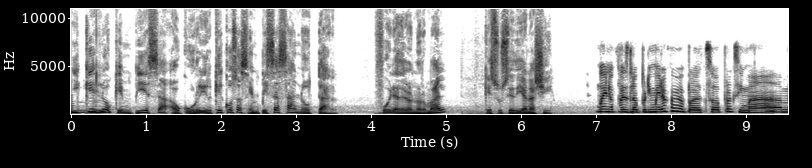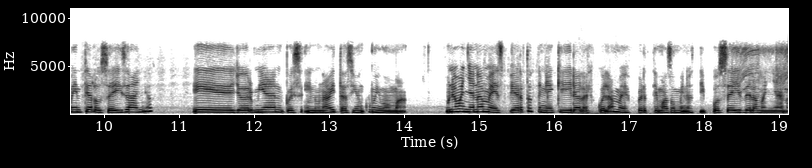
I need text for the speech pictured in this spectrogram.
¿Y qué es lo que empieza a ocurrir? ¿Qué cosas empezás a notar fuera de lo normal que sucedían allí? Bueno, pues lo primero que me pasó aproximadamente a los seis años, eh, yo dormía en, pues, en una habitación con mi mamá. Una mañana me despierto, tenía que ir a la escuela, me desperté más o menos tipo seis de la mañana.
